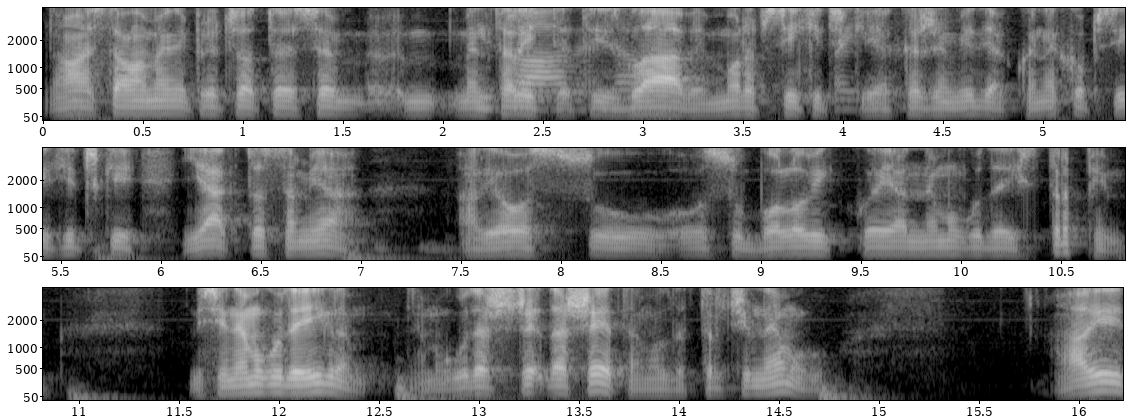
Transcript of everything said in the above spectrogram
No, je stalno meni pričao, to je sve mentalitet, iz glave, iz glave mora psihički. Ja kažem, vidi, ako je neko psihički jak, to sam ja. Ali ovo su, ovo su bolovi koje ja ne mogu da istrpim. Mislim, ne mogu da igram, ne mogu da, še, da šetam, ali da trčim ne mogu. Ali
